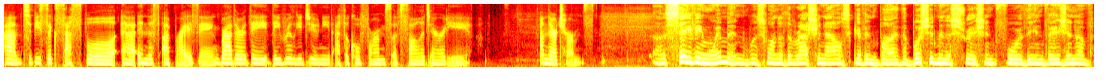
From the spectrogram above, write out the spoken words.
um, to be successful uh, in this uprising. Rather, they, they really do need ethical forms of solidarity on their terms. Uh, saving women was one of the rationales given by the Bush administration for the invasion of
